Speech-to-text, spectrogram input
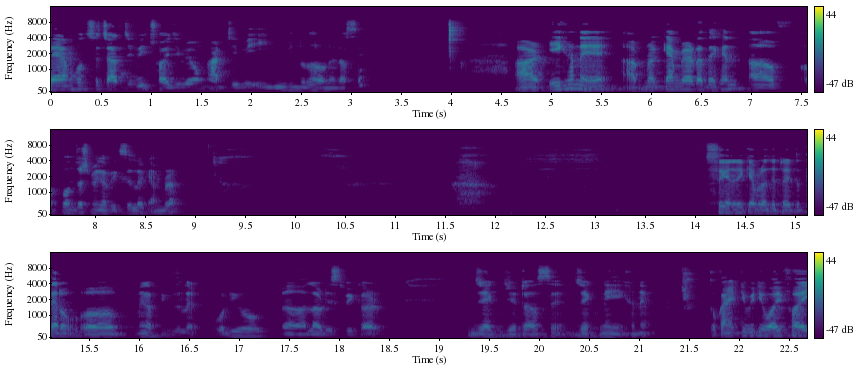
র্যাম হচ্ছে চার জিবি ছয় জিবি এবং আট জিবি এই বিভিন্ন ধরনের আছে। আর এখানে আপনার ক্যামেরাটা দেখেন পঞ্চাশ মেগাপিক্সেলের ক্যামেরা। সেকেন্ডারি ক্যামেরা যেটা, এটা তেরো মেগাপিক্সেলের অডিও লাউড স্পিকার জ্যাক যেটা আছে জ্যাক নেই এখানে। তো কানেক্টিভিটি ওয়াইফাই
